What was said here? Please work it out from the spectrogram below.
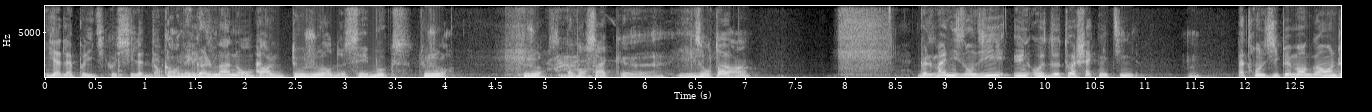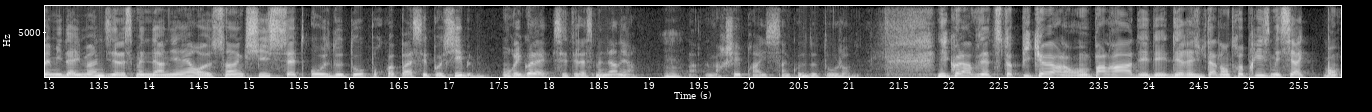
Il y a de la politique aussi là-dedans. Quand on est Goldman, on parle toujours de ces books, toujours, toujours. C'est pas pour ça qu'ils ont tort. Hein. Goldman, ils ont dit une hausse de taux à chaque meeting patron de JP Morgan, Jamie Dimon, disait la semaine dernière 5, 6, 7 hausses de taux, pourquoi pas, c'est possible. On rigolait, c'était la semaine dernière. Hmm. Le marché price 5 hausses de taux aujourd'hui. Nicolas, vous êtes stock picker, alors on parlera des, résultats d'entreprise, mais c'est vrai que, bon,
